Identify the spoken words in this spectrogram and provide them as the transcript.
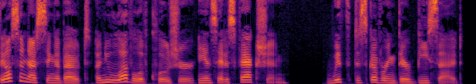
They also now sing about a new level of closure and satisfaction with discovering their B side.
